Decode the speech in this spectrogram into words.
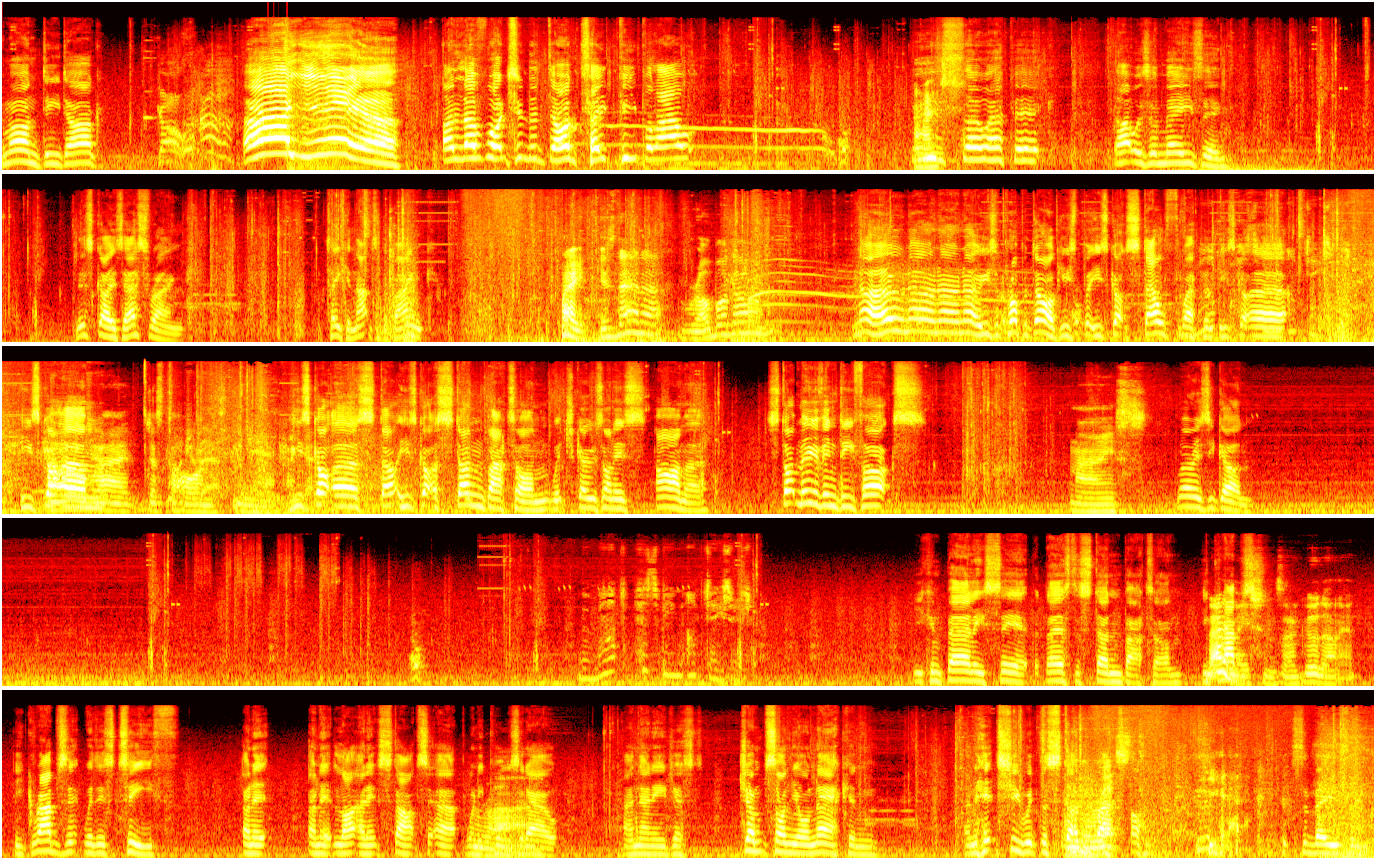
Come on, D-Dog. Go. Ah, yeah! I love watching the dog take people out. He's so epic. That was amazing. This guy's S rank. Taking that to the bank. Wait, is that a robo dog? No, no, no, no. He's a proper dog. He's but he's got stealth weapon. He's got uh, he's got oh, um, right, just the horns. Yeah, I he's get got a stu he's got a stun baton which goes on his armor. Stop moving, D Fox. Nice. Where is he gone? The map has been updated. You can barely see it, but there's the stun baton. He The grabs animations are good on it. he grabs it with his teeth, and it and it li- and it starts it up when he pulls it out, and then he just jumps on your neck and and hits you with the stun baton. Yeah. It's amazing.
